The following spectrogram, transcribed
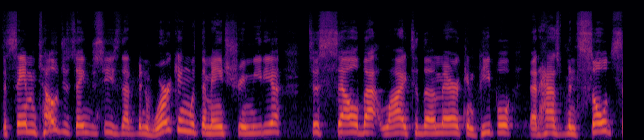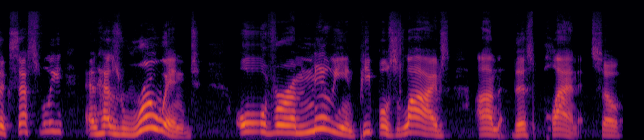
the same intelligence agencies that have been working with the mainstream media to sell that lie to the American people that has been sold successfully and has ruined over a million people's lives on this planet. So,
